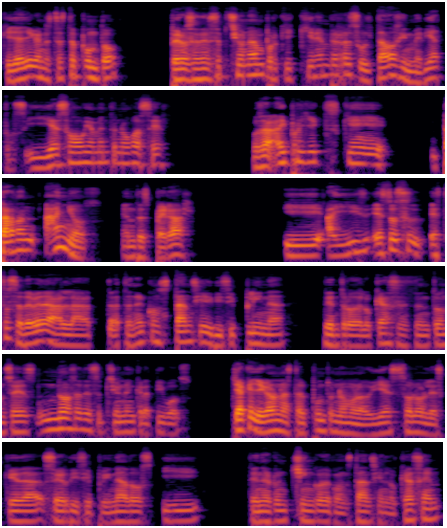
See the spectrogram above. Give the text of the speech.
que ya llegan hasta este punto, pero se decepcionan porque quieren ver resultados inmediatos y eso obviamente no va a ser. O sea, hay proyectos que tardan años en despegar y ahí esto, esto se debe a, la, a tener constancia y disciplina dentro de lo que haces. Entonces, no se decepcionen creativos. Ya que llegaron hasta el punto número 10, solo les queda ser disciplinados y tener un chingo de constancia en lo que hacen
